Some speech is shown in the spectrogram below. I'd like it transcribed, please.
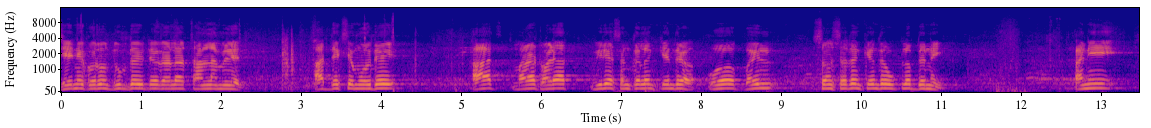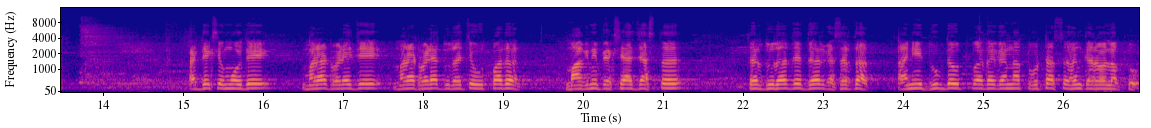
जेणेकरून दुग्ध उद्योगाला चालना मिळेल. अध्यक्ष महोदय आज मराठवाड्यात वीर्य संकलन केंद्र व बैल संशोधन केंद्र उपलब्ध नाही. आणि अध्यक्ष महोदय मराठवाड्याचे मराठवाड्यात दुधाचे उत्पादन मागणीपेक्षा जास्त तर दुधाचे दर घसरतात आणि दुग्ध उत्पादकांना तोटा सहन करावा लागतो.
